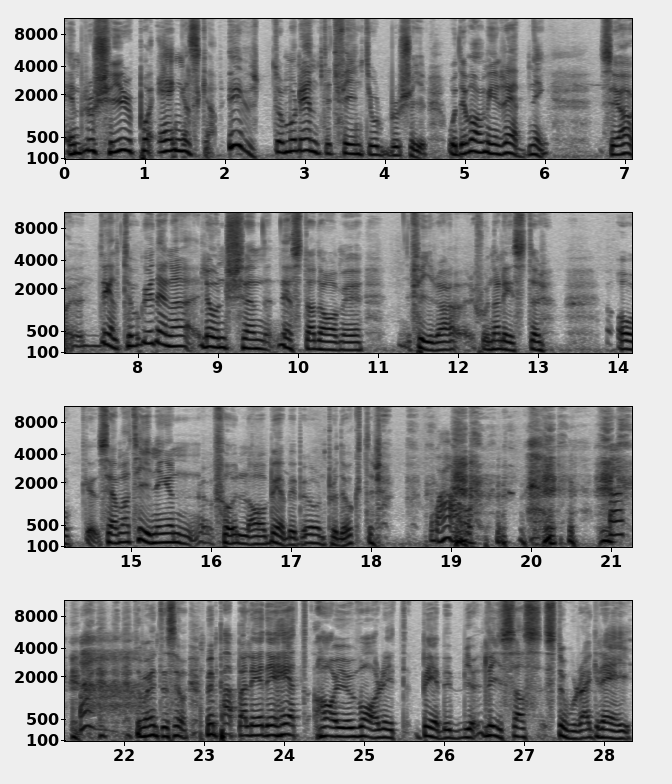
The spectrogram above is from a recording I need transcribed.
en broschyr på engelska. Utomordentligt fint gjord broschyr. Och det var min räddning. Så jag deltog i denna lunchen nästa dag med fyra journalister och sen var tidningen full av BB-produkter. Wow! det var inte så. Men pappaledighet har ju varit BB Lisas stora grej.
